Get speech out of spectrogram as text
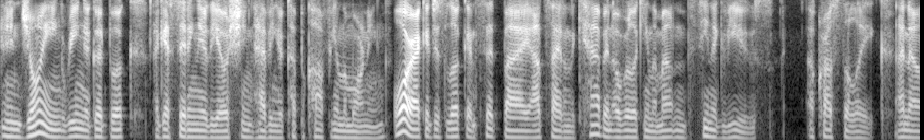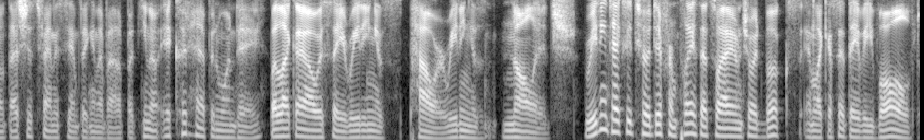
enjoying reading a good book. I guess sitting near the ocean, having a cup of coffee in the morning, or I could just look and sit by outside in the cabin overlooking the mountain scenic views across the lake. I know that's just fantasy I'm thinking about, but you know, it could happen one day. But like I always say, reading is power, reading is knowledge. Reading takes you to a different place. That's why I enjoyed books. And like I said, they've evolved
